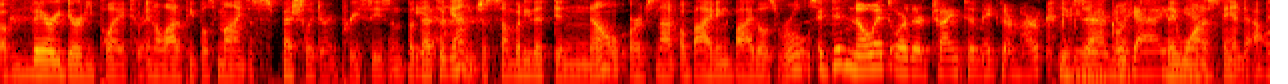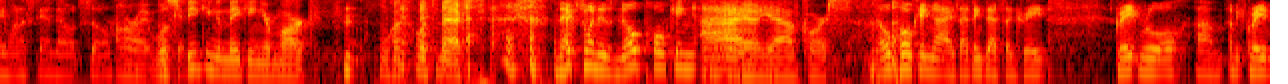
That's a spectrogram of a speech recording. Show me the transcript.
a very dirty play to, in a lot of people's minds, especially during preseason. But that's Yeah. again just somebody that didn't know or it's not abiding by those rules. It didn't know it, or they're trying to make their mark. Maybe they're a new exactly. guy. They want to stand out. They want to stand out. So All right. Well, Okay. speaking of making your mark, what, what's next? next one is no poking eyes. Ah, yeah, of course. no poking eyes. I think that's a great, great rule. Um, I mean, great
